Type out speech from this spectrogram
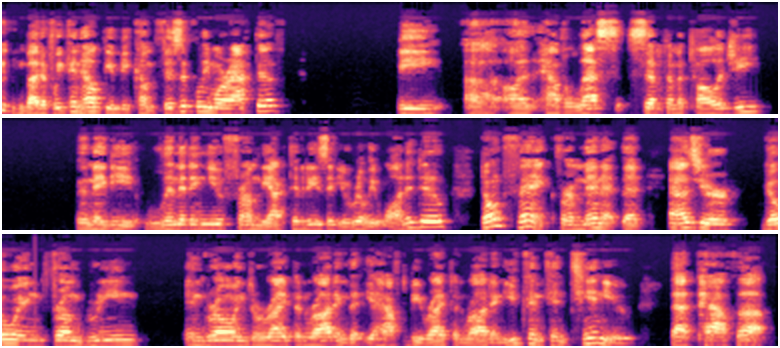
but if we can help you become physically more active, be uh, on have less symptomatology that may be limiting you from the activities that you really want to do, don't think for a minute that as you're going from green and growing to ripe and rotting that you have to be ripe and rotting. You can continue that path up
